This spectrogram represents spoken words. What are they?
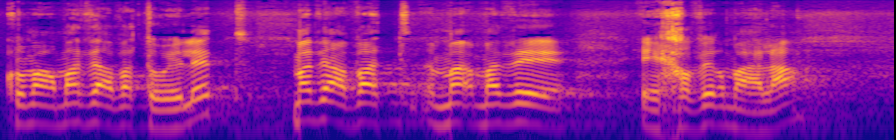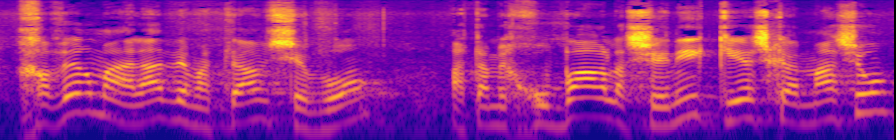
כלומר, מה זה אהבת תועלת? מה זה אהבת, מה, מה זה אה, חבר מעלה? חבר מעלה זה מצב שבו אתה מחובר לשני כי יש כאן משהו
